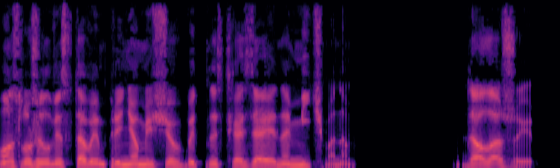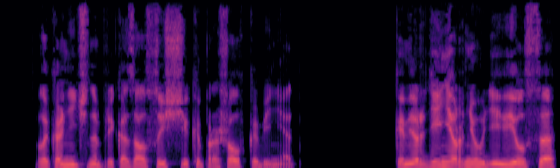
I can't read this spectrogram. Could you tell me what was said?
Он служил вестовым при нем еще в бытность хозяина Мичманом. «Доложи», — лаконично приказал сыщик и прошел в кабинет. Камердинер не удивился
